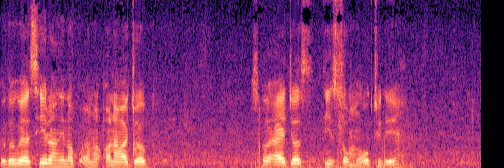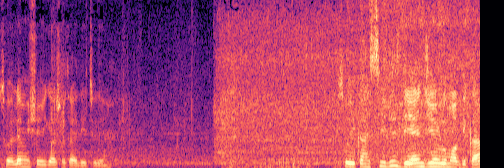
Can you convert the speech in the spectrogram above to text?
although we are still rounding up on, on our job so I just did some work today. So let me show you guys what I did today. So you can see this is the engine room of the car.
